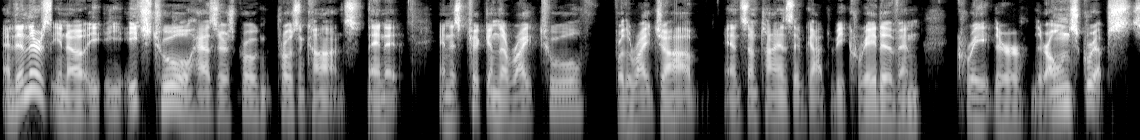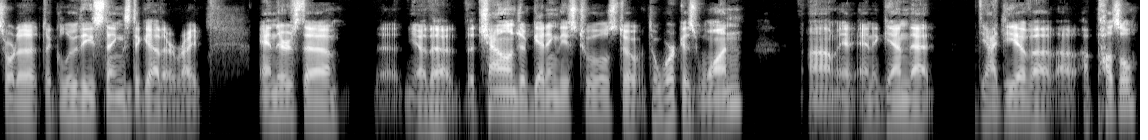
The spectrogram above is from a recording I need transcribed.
And then there's, you know, e- each tool has their pro, pros and cons and it, and it's picking the right tool for the right job. And sometimes they've got to be creative and create their their own scripts, sort of to glue these things together, right? And there's the, the you know the the challenge of getting these tools to to work as one. Um, and, and, again, that the idea of a, a, puzzle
